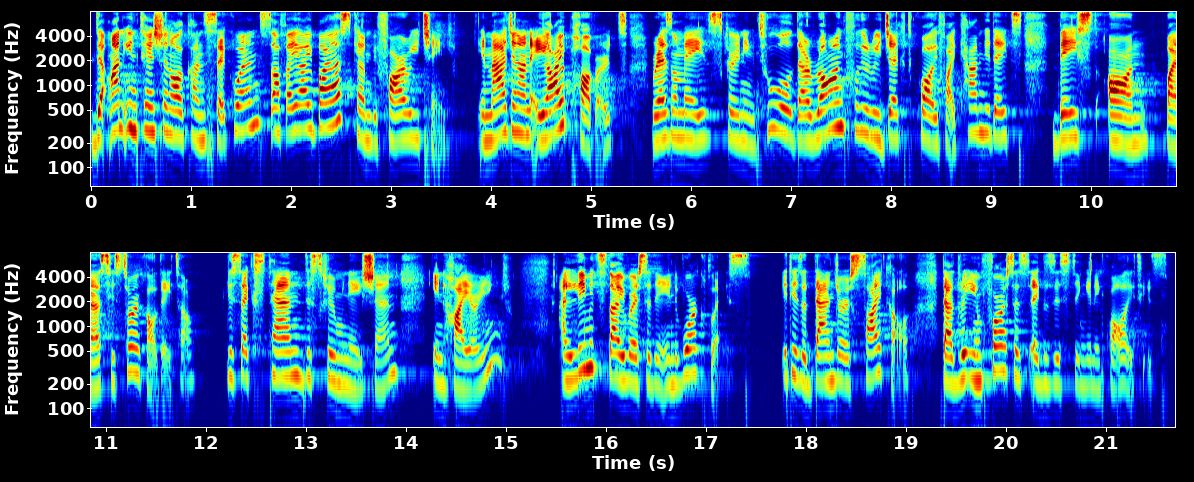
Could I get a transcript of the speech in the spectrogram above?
The unintentional consequence of AI bias can be far reaching. Imagine an AI powered resume screening tool that wrongfully rejects qualified candidates based on biased historical data. This extends discrimination in hiring and limits diversity in the workplace. It is a dangerous cycle that reinforces existing inequalities.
